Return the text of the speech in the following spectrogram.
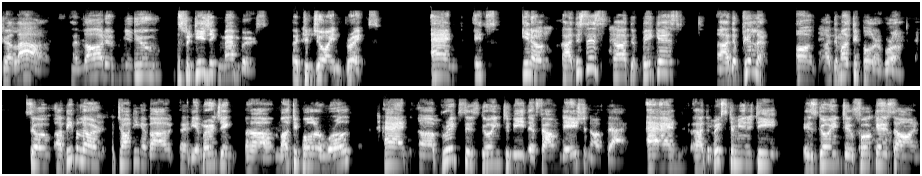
to allow a lot of new strategic members uh, to join BRICS. And it's, you know, uh, this is uh, the biggest, uh, the pillar of uh, the multipolar world. So uh, people are talking about the emerging multipolar world, and BRICS is going to be the foundation of that. And the BRICS community is going to focus on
